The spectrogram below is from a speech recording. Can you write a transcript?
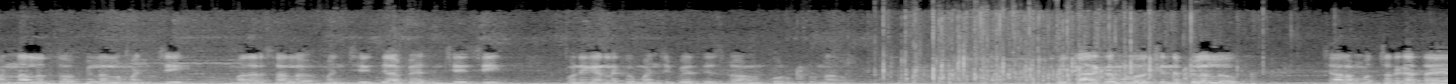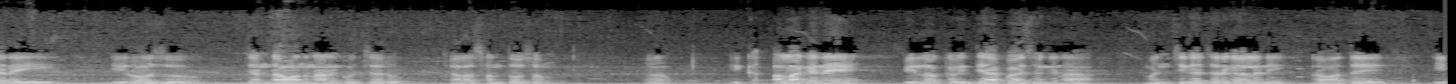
మన్నలతో పిల్లలు మంచి మదర్సాలో మంచి విద్యాభ్యాసం చేసి కొనిగండ్లకు మంచి పేరు తీసుకురావాలని కోరుకుంటున్నాను. ఈ కార్యక్రమంలో చిన్నపిల్లలు చాలా ముచ్చటగా తయారయ్యి ఈరోజు జెండా వందనానికి వచ్చారు. చాలా సంతోషం. ఇక అలాగనే వీళ్ళ యొక్క విద్యాభ్యాసం మంచిగా జరగాలని తర్వాత ఈ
